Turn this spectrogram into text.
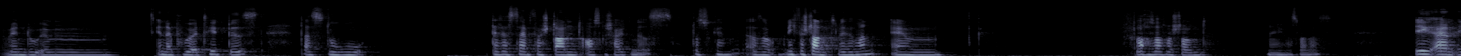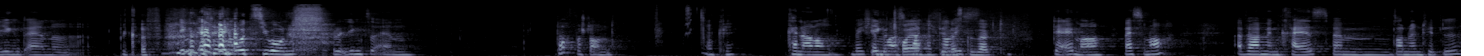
wenn du im, in der Pubertät bist, dass du, dass dein Verstand ausgeschaltet ist. Dass du kein, also nicht Verstand, wie sagt man? Ähm, doch, es war Verstand. Nee, was war das? Irgendein, irgendeine, Begriff. irgendeine Emotion. Oder irgendein. Doch, Verstand. Okay. Keine Ahnung. Welcher Irgendwas Betreuer hat, hat dir das ich, gesagt? Der Elmar, weißt du noch? Waren wir im Kreis beim Sonnentitel.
